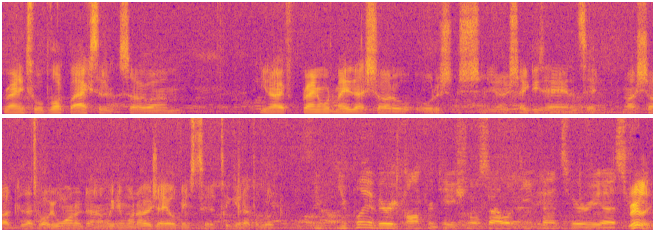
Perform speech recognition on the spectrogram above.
ran into a block by accident. So, um, you know, if Brandan would have made that shot, or, or just sh- you know, shaked his hand and said, "Nice shot," because that's what we wanted. Um, we didn't want OJ or Vince to, to get up a look. You, you play a very confrontational style of defense, very uh, straight, Really?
